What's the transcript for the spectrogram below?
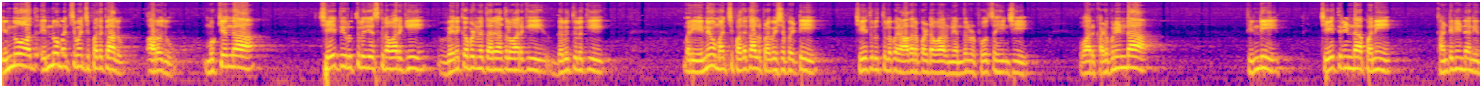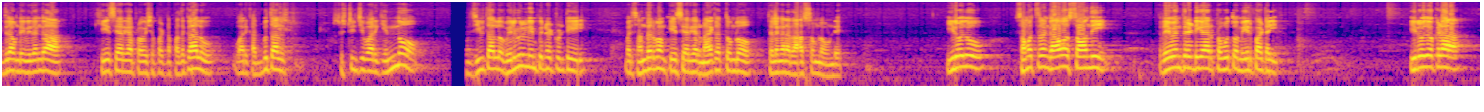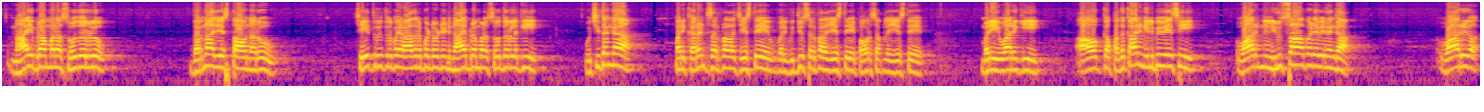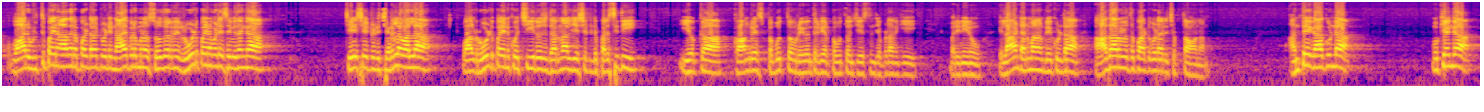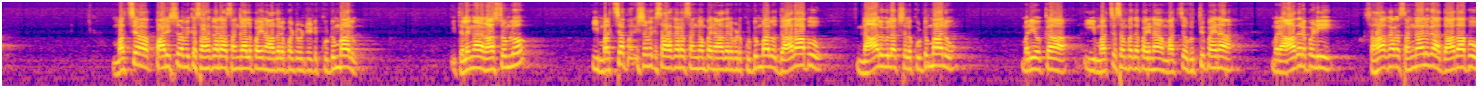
ఎన్నో అద్- ఎన్నో మంచి మంచి పథకాలు ఆ రోజు. ముఖ్యంగా చేతి వృత్తులు చేసుకున్న వారికి వెనుకబడిన తరగతుల వారికి దళితులకి మరి ఎన్నో మంచి పథకాలు ప్రవేశపెట్టి చేతి వృత్తులపై ఆధారపడ్డ వారిని అందరూ ప్రోత్సహించి వారి కడుపు నిండా తిండి చేతి నిండా పని కంటి నిండా నిద్ర ఉండే విధంగా కేసీఆర్ గారు ప్రవేశపెట్టిన పథకాలు వారికి అద్భుతాలు సృష్టించి వారికి ఎన్నో జీవితాల్లో వెలుగులు నింపినటువంటి మరి సందర్భం కేసీఆర్ గారి నాయకత్వంలో తెలంగాణ రాష్ట్రంలో ఉండే. ఈరోజు సంవత్సరం కావస్తా ఉంది. రేవంత్ రెడ్డి గారి ప్రభుత్వం ఏర్పాటై. ఈరోజు అక్కడ నాయి బ్రాహ్మణ సోదరులు ధర్నా చేస్తూ ఉన్నారు. చేతివృత్తులపై ఆధారపడినటువంటి నాయ బ్రాహ్మణ సోదరులకి ఉచితంగా మరి కరెంట్ సరఫరా చేస్తే మరి విద్యుత్ సరఫరా చేస్తే పవర్ సప్లై చేస్తే మరి వారికి ఆ ఒక్క పథకాన్ని నిలిపివేసి వారిని నిరుత్సాహపడే విధంగా వారు వారి వృత్తిపైన ఆధారపడ్డటువంటి నాయబ్రహ్మణ సోదరుని రోడ్డు పైన పడేసే విధంగా చేసేటువంటి చర్యల వల్ల వాళ్ళు రోడ్డు పైనకు వచ్చి ఈరోజు ధర్నాలు చేసేటువంటి పరిస్థితి ఈ యొక్క కాంగ్రెస్ ప్రభుత్వం రేవంత్ రెడ్డి గారి ప్రభుత్వం చేస్తుందని చెప్పడానికి మరి నేను ఎలాంటి అనుమానం లేకుండా ఆధారాలతో పాటు కూడా నేను చెప్తా ఉన్నాను. అంతేకాకుండా ముఖ్యంగా మత్స్య పారిశ్రామిక సహకార సంఘాలపైన ఆధారపడినటువంటి కుటుంబాలు ఈ తెలంగాణ రాష్ట్రంలో ఈ మత్స్య పారిశ్రామిక సహకార సంఘం పైన ఆధారపడే కుటుంబాలు దాదాపు నాలుగు లక్షల కుటుంబాలు మరి యొక్క ఈ మత్స్య సంపద పైన మత్స్య వృత్తి పైన మరి ఆధారపడి సహకార సంఘాలుగా దాదాపు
